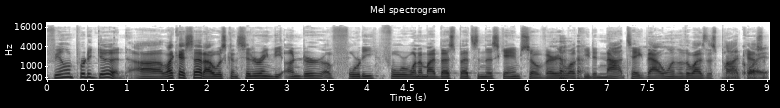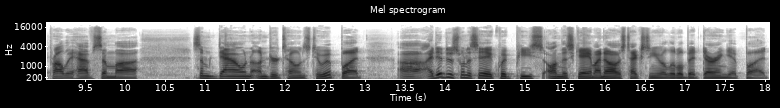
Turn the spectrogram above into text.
Feeling pretty good. Uh, like I said, I was considering the under of 40 for one of my best bets in this game, so very lucky to not take that one. Otherwise, this podcast would probably have some uh, some down undertones to it. But uh, I did just want to say a quick piece on this game. I know I was texting you a little bit during it, but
